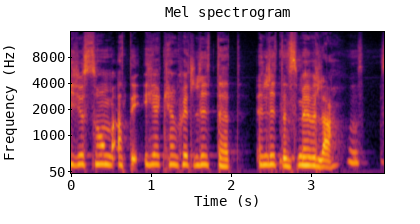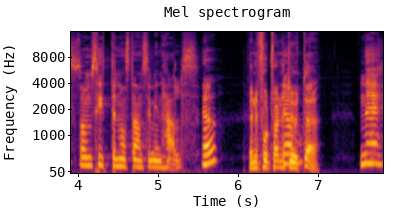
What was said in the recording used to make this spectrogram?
ju som att det är kanske ett litet, en liten smula som sitter någonstans i min hals. Ja. Den är fortfarande inte Ja. ute. Nej,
